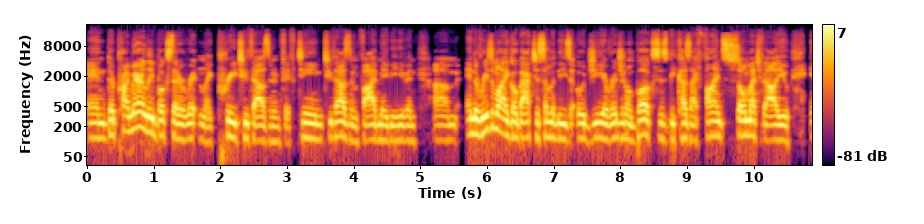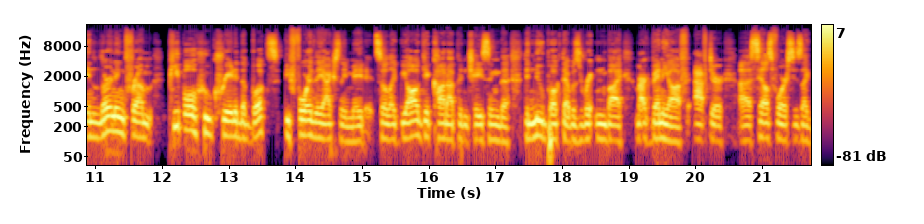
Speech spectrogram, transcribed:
and they're primarily books that are written like pre 2015, 2005, maybe even. Um, and the reason why I go back to some of these OG original original books is because I find so much value in learning from people who created the books before they actually made it. So like we all get caught up in chasing the the new book that was written by Mark Benioff after uh, Salesforce is like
